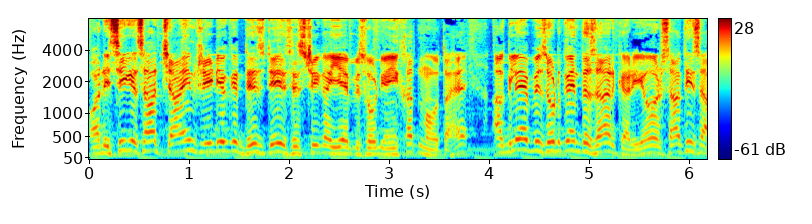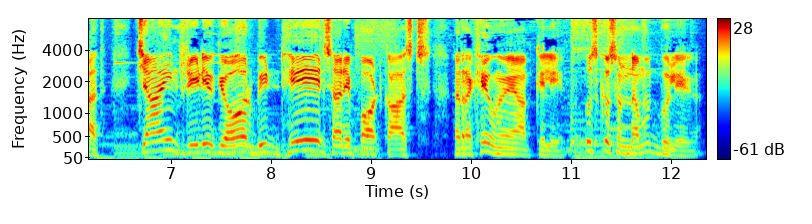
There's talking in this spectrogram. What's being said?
और इसी के साथ चाइम्स रेडियो के दिस डेज़ हिस्ट्री का ये एपिसोड यहीं खत्म होता है। अगले एपिसोड का इंतज़ार करिए और साथ ही साथ चाइम्स रेडियो के और भी ढेर सारे पॉडकास्ट रखे हुए हैं आपके लिए। उसको सुनना मत भूलिएगा।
